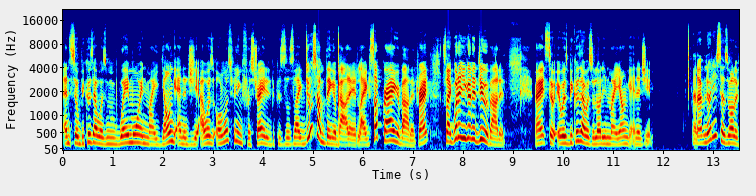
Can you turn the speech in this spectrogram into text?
And so, because I was way more in my yang energy, I was almost feeling frustrated because I was like, do something about it, like, stop crying about it, right? It's like, what are you gonna do about it, right? So, it was because I was a lot in my yang energy. And I've noticed as well a,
